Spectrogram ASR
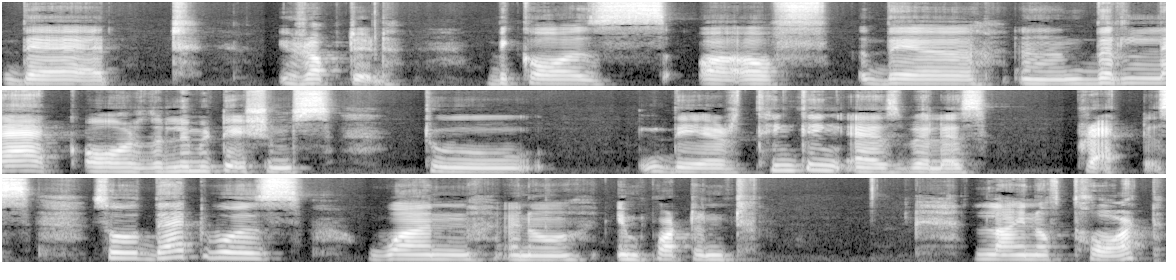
that erupted because of their uh, the lack or the limitations to their thinking as well as practice. So that was one you know important line of thought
